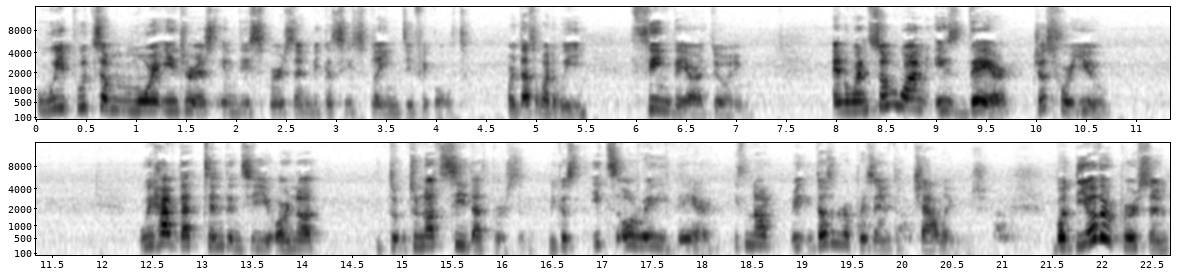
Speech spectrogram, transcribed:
we put some more interest in this person because he's playing difficult, or that's what we think they are doing. And when someone is there just for you, we have that tendency or not to, to not see that person because it's already there it's not it doesn't represent a challenge but the other person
